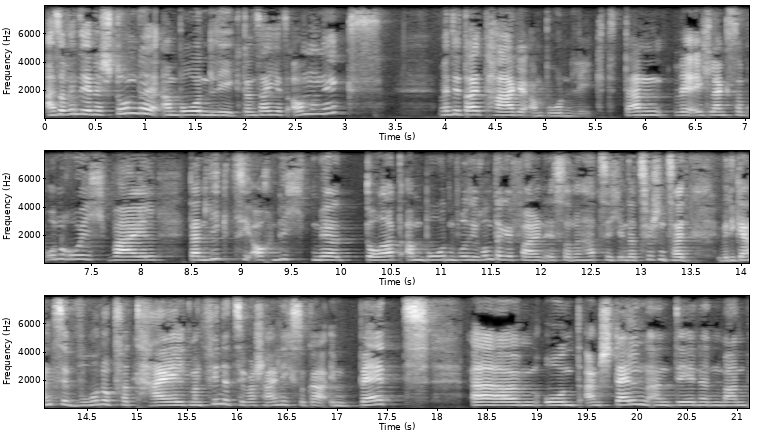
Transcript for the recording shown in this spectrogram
also wenn sie eine Stunde am Boden liegt, dann sage ich jetzt auch noch nichts. Wenn sie drei Tage am Boden liegt, dann wäre ich langsam unruhig, weil dann liegt sie auch nicht mehr dort am Boden, wo sie runtergefallen ist, sondern hat sich in der Zwischenzeit über die ganze Wohnung verteilt. Man findet sie wahrscheinlich sogar im Bett ähm, und an Stellen, an denen man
